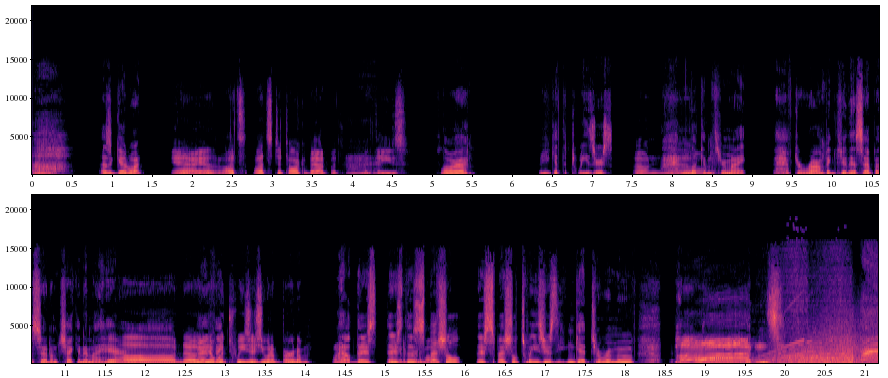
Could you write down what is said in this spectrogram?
Ah, that's a good one. Yeah, yeah, lots lots to talk about with with these. Flora, will you get the tweezers? Oh no, I'm looking through my. After romping through this episode, I'm checking in my hair. Oh no, you I don't think- want tweezers. You want to burn them. well, there's there's those special there's special tweezers that you can get to remove Puns.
